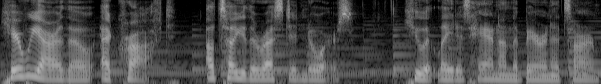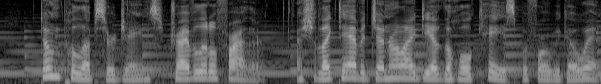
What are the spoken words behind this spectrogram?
Here we are, though, at Croft. I'll tell you the rest indoors. Hewitt laid his hand on the baronet's arm. Don't pull up, Sir James. Drive a little farther. I should like to have a general idea of the whole case before we go in.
